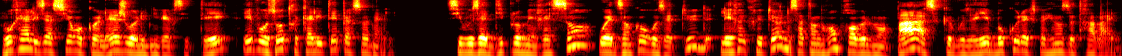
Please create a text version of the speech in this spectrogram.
vos réalisations au collège ou à l'université et vos autres qualités personnelles. Si vous êtes diplômé récent ou êtes encore aux études, les recruteurs ne s'attendront probablement pas à ce que vous ayez beaucoup d'expérience de travail.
